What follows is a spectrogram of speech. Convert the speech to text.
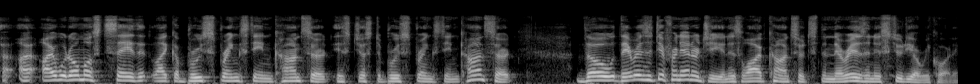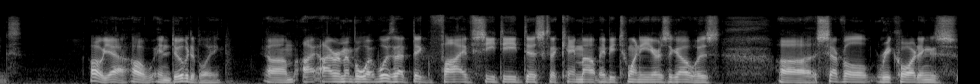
I, I would almost say that like a Bruce Springsteen concert is just a Bruce Springsteen concert, though there is a different energy in his live concerts than there is in his studio recordings. Oh yeah. Oh, indubitably. Um, I, I remember what was that big five CD disc that came out maybe 20 years ago. It was uh, several recordings,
